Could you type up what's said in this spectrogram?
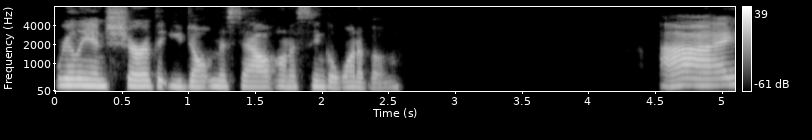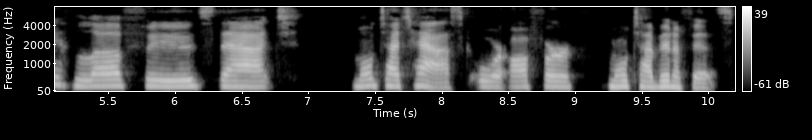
really ensure that you don't miss out on a single one of them. I love foods that multitask or offer multi benefits.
